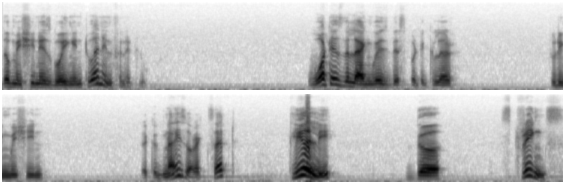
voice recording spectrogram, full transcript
the machine is going into an infinite loop. What is the language this particular Turing machine recognize or accept? Clearly, the strings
